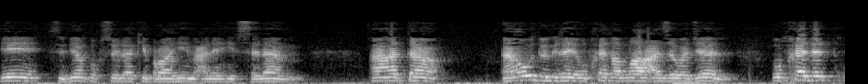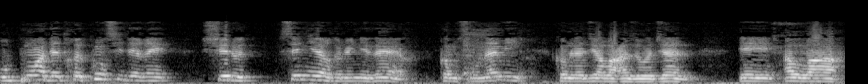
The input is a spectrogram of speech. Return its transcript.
et c'est bien pour cela qu'Ibrahim alayhi salam a atteint un haut degré auprès d'Allah Azzawajal, auprès d'être, au point d'être considéré chez le Seigneur de l'univers comme son ami, comme l'a dit Allah Azzawajal, et Allah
